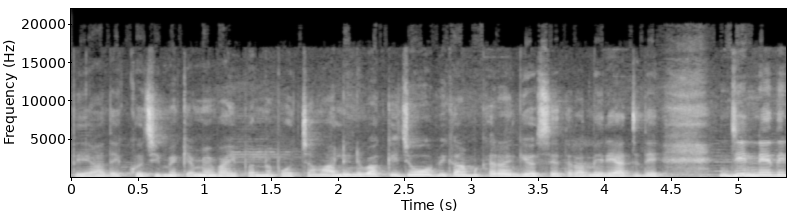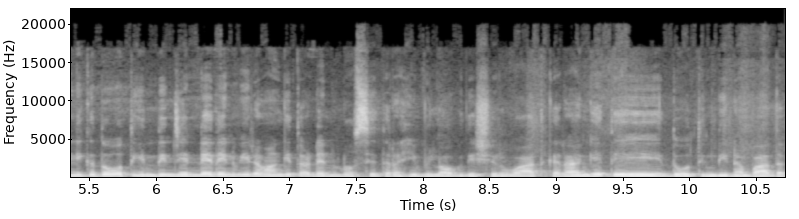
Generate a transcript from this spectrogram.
ਤੇ ਆ ਦੇਖੋ ਜੀ, ਮੈਂ ਕਿਹਾ ਮੈਂ ਵਾਈਪਰ ਨਾਲ ਪੋਚਾ ਮਾਰ ਲੈਣੀ ਬਾਕੀ ਜੋ ਵੀ ਕੰਮ ਕਰਾਂਗੇ ਉਸੇ ਤਰ੍ਹਾਂ ਮੇਰੇ ਅੱਜ ਦੇ ਜਿੰਨੇ ਦਿਨ, ਇੱਕ ਦੋ ਤਿੰਨ ਦਿਨ, ਜਿੰਨੇ ਦਿਨ ਵੀ ਰਵਾਂਗੇ ਤੁਹਾਡੇ ਨਾਲ, ਉਸੇ ਤਰ੍ਹਾਂ ਹੀ ਵਲੌਗ ਦੀ ਸ਼ੁਰੂਆਤ ਕਰਾਂਗੇ ਤੇ ਦੋ ਤਿੰਨ ਦਿਨਾਂ ਬਾਅਦ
